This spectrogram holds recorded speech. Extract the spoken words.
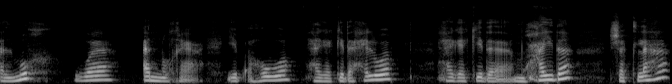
المخ والنخاع. يبقى هو حاجة كده حلوة حاجة كده محايدة شكلها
